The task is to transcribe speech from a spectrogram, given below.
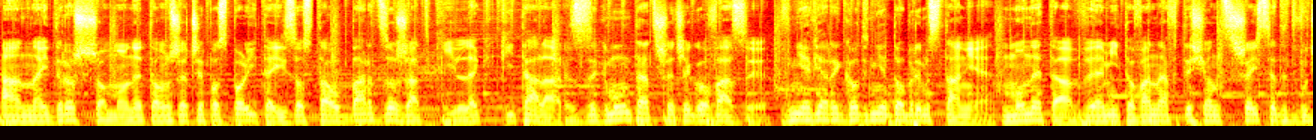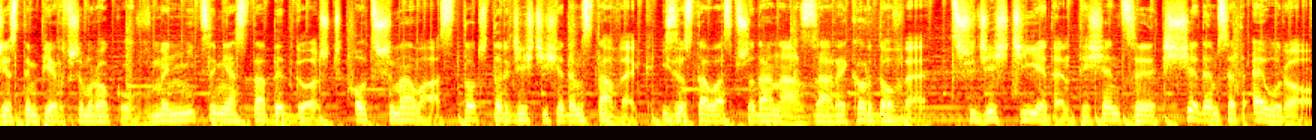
A najdroższą monetą Rzeczypospolitej został bardzo rzadki, lekki talar Zygmunta III Wazy w niewiarygodnie dobrym stanie. Moneta wyemitowana w 1621 roku w mennicy miasta Bydgoszcz otrzymała 147 stawek i została sprzedana za rekordowe 31 700 euro.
